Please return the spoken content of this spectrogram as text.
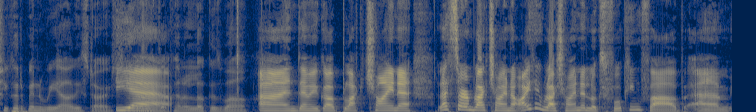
she could have been a reality star. She Yeah. that kind of look as well. And then we've got Blac Chyna. Let's start on Blac Chyna. I think Blac Chyna looks fucking fab. Um,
